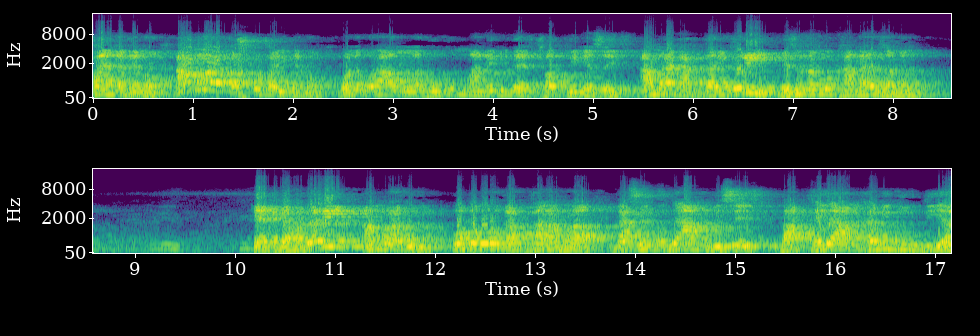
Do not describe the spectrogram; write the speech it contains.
পায় না কেন? আমরা কষ্ট পাই কেন? বলে ওরা আল্লাহর হুকুম মানে বিদায় সব ঠিক আছে। আমরা গাদ্দারি করি, এজন্য আমরা খানায় জানালাম এক গাদ্দারি আমরা করি কত বড় গাদ্দার আমরা। গাছের মধ্যে আম দিছে, ভাত খাইলে আম খাবি, দুধ দিয়া।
